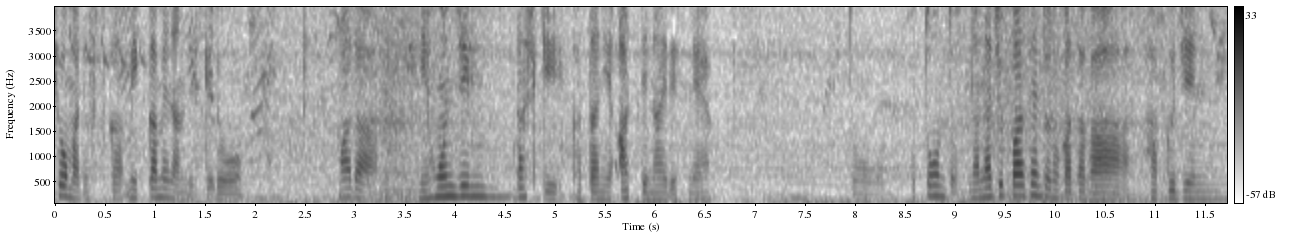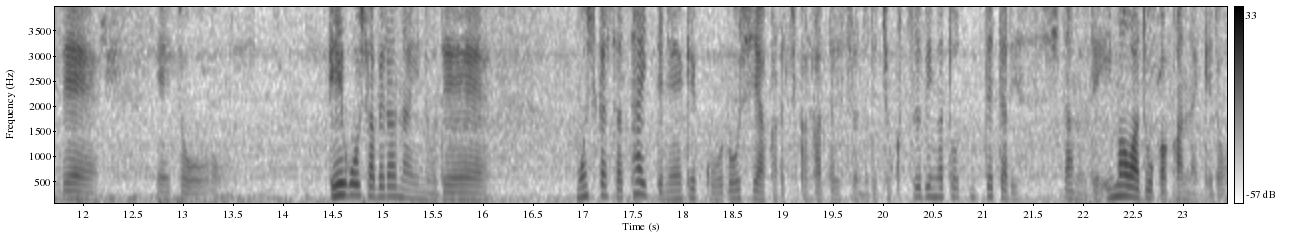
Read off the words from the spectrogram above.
今日まで2日3日目なんですけどまだ日本人らしき方に会ってないですね。とほとんど70%の方が白人で、えーと、英語を喋らないのでもしかしたらタイってね結構ロシアから近かったりするので直通便が飛んでたりしたので今はどうか分かんないけど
